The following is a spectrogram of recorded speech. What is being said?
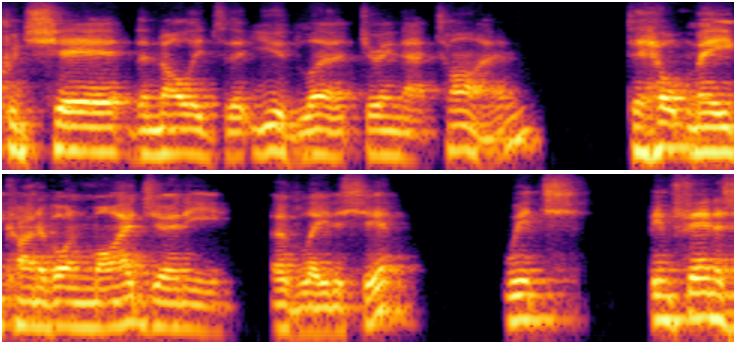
could share the knowledge that you'd learnt during that time to help me kind of on my journey of leadership which in fairness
